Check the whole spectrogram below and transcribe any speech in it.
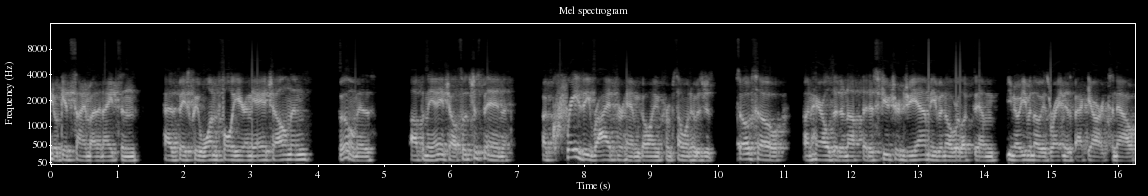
you know, gets signed by the Knights and has basically one full year in the AHL and then boom is up in the NHL. So it's just been a crazy ride for him going from someone who was just so, so unheralded enough that his future GM even overlooked him, you know, even though he's right in his backyard to now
